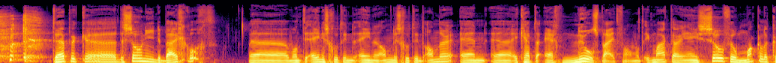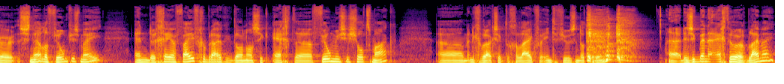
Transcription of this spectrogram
toen heb ik de Sony erbij gekocht. Want de een is goed in het een en de ander is goed in het ander. En ik heb daar echt nul spijt van. Want ik maak daar ineens zoveel makkelijker snelle filmpjes mee. En de GH5 gebruik ik dan als ik echt eh, filmische shots maak. Ehm, en ik gebruik ze ook tegelijk voor interviews en dat soort dingen. Eh, dus ik ben er echt heel erg blij mee.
